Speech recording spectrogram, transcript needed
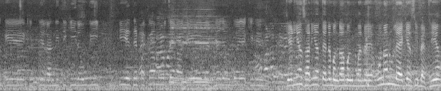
ਅੱਗੇ ਕੀਤੀ ਰਣਨੀਤੀ ਕੀ ਰਹੂਗੀ? ਕੀ ਇੱਥੇ ਪੱਕਾ ਮੋਰਚਾ ਲਾ ਕੇ ਬੈਠਿਆ ਜਾਊਗਾ ਜਾਂ ਕਿਵੇਂ? ਜਿਹੜੀਆਂ ਸਾਡੀਆਂ ਤਿੰਨ ਮੰਗਾਂ ਮੰਗ ਨੇ ਉਹਨਾਂ ਨੂੰ ਲੈ ਕੇ ਅਸੀਂ ਬੈਠੇ ਆ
